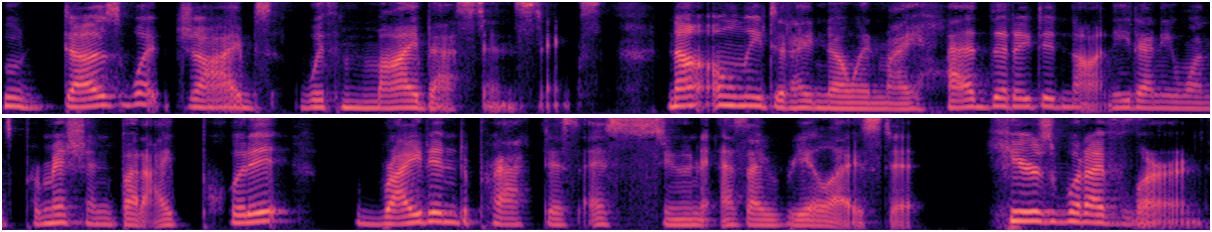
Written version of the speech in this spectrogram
who does what jibes with my best instincts. Not only did I know in my head that I did not need anyone's permission, but I put it right into practice as soon as I realized it. Here's what I've learned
